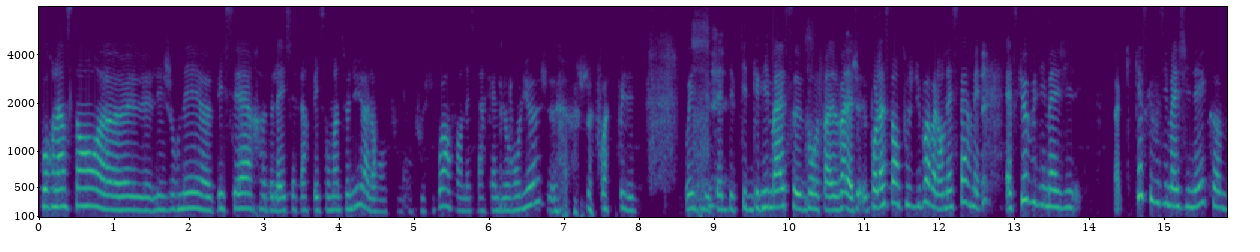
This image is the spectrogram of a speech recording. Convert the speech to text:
Pour l'instant, les journées PCR de la SFRP sont maintenues. Alors, on, touche du bois, enfin, on espère qu'elles auront lieu. Je, je vois que oui, peut-être des petites grimaces. Bon, enfin, voilà, pour l'instant, on touche du bois, voilà, on espère, mais est-ce que vous imaginez, qu'est-ce que vous imaginez comme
